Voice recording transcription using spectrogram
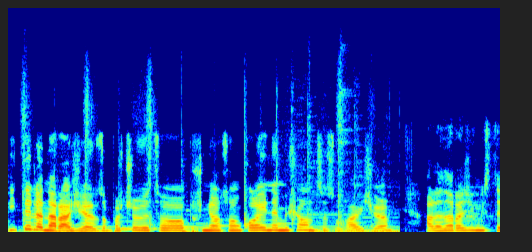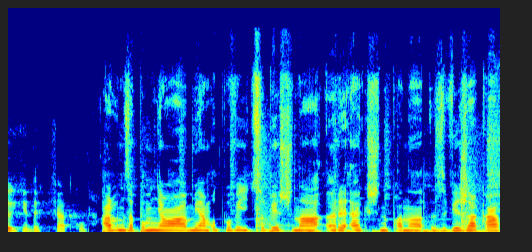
I tyle na razie. Zobaczymy, co przyniosą kolejne miesiące, słuchajcie. Ale na razie mi styknie tych kwiatków. Albym zapomniała, miałam odpowiedzieć sobie jeszcze na reaction pana Zwierzaka.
